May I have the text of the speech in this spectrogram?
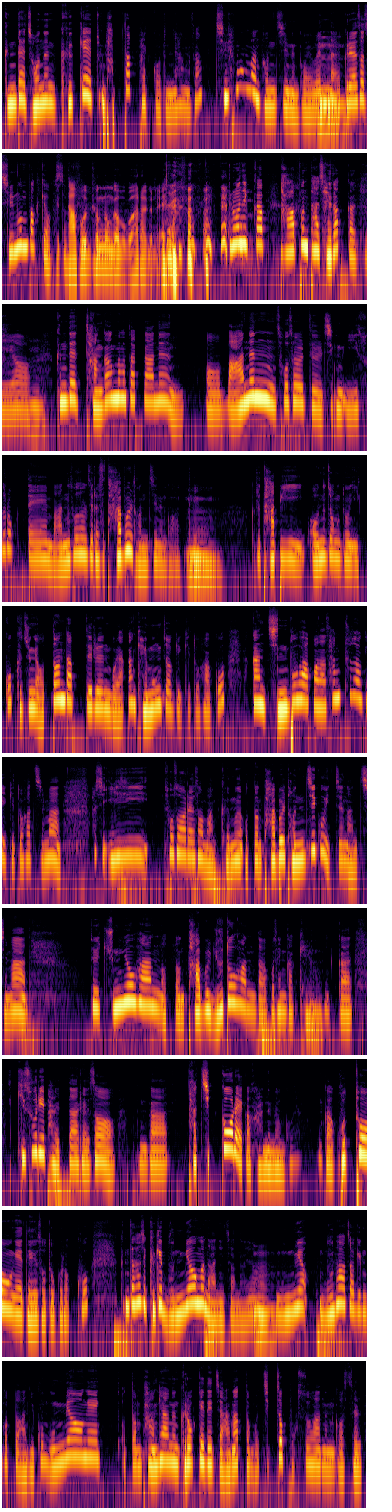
근데 저는 그게 좀 답답했거든요, 항상. 질문만 던지는 거예요, 맨날. 음. 그래서 질문밖에 없어. 다보 평론가 보고 하라 그래. 네. 그러니까 답은 다 제각각이에요. 음. 근데 장강명 작가는 어, 많은 소설들 지금 이 수록된 많은 소설들에서 답을 던지는 것 같아요. 음. 그리고 답이 어느 정도는 있고 그 중에 어떤 답들은 뭐 약간 계몽적이기도 하고 약간 진부하거나 상투적이기도 하지만 사실 이 소설에서만큼은 어떤 답을 던지고 있지는 않지만 되게 중요한 어떤 답을 유도한다고 생각해요. 음. 그러니까 기술이 발달해서 뭔가 다 직거래가 가능한 거예요. 그러니까 고통에 대해서도 그렇고 근데 사실 그게 문명은 아니잖아요. 음. 문명 문화적인 것도 아니고 문명의 어떤 방향은 그렇게 되지 않았던 거. 직접 복수하는 것을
